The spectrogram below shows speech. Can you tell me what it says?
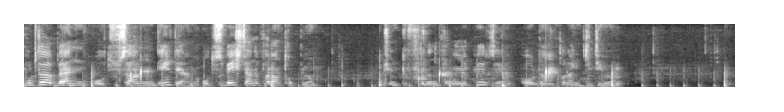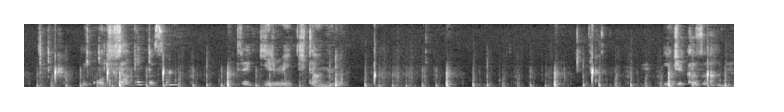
burada ben 30 tane değil de yani 35 tane falan topluyorum. Çünkü fırın falan yapıyoruz ya. Oradan falan gidiyor. 30 tane toplasam direkt 22 tane. İyice kazanım ya.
